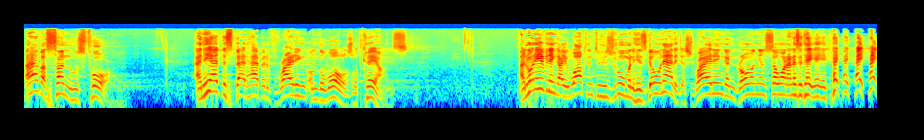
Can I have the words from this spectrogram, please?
I have a son who's four, and he had this bad habit of writing on the walls with crayons. And one evening I walked into his room and he's going at it, just writing and drawing and so on. And I said, hey, hey, hey, hey, hey, hey,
